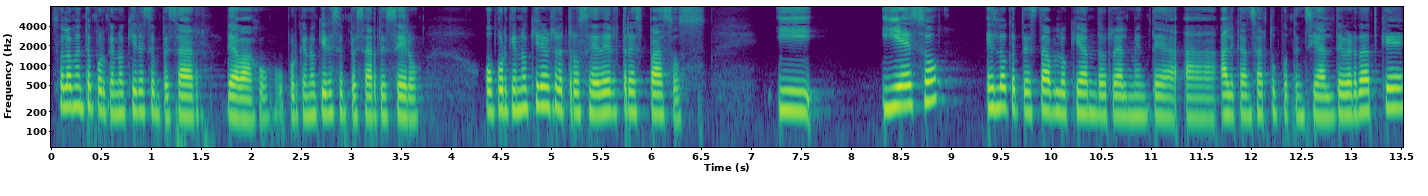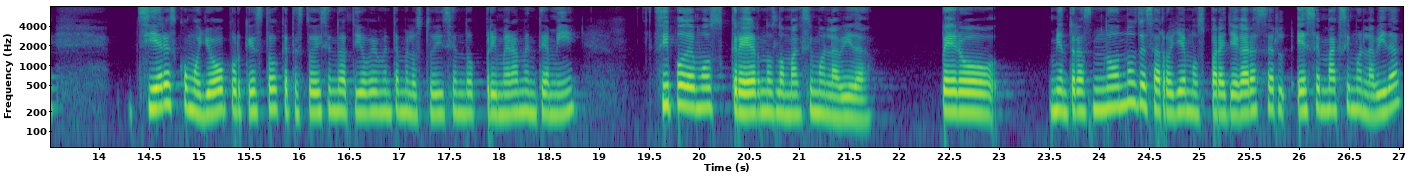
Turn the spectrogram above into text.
solamente porque no quieres empezar de abajo o porque no quieres empezar de cero o porque no quieres retroceder tres pasos. Y, eso es lo que te está bloqueando realmente a, a, alcanzar tu potencial. De verdad que si eres como yo, porque esto que te estoy diciendo a ti, obviamente me lo estoy diciendo primeramente a mí, sí podemos creernos lo máximo en la vida, pero mientras no nos desarrollemos para llegar a ser ese máximo en la vida,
